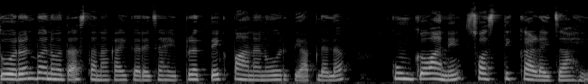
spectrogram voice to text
तोरण बनवत असताना काय करायचं आहे प्रत्येक पानांवरती आपल्याला कुंकवाने स्वस्तिक काढायचं आहे.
